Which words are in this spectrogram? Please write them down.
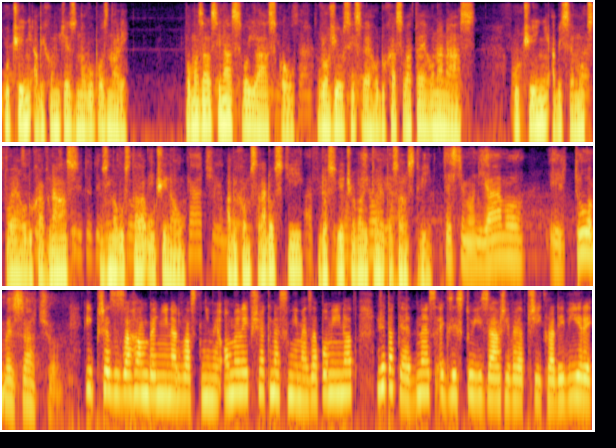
Učiň, abychom tě znovu poznali. Pomazal si nás svojí láskou, vložil si svého ducha svatého na nás. Učiň, aby se moc tvého ducha v nás znovu stala účinnou, abychom s radostí dosvědčovali tvé poselství. I přes zahambení nad vlastními omily však nesmíme zapomínat, že také dnes existují zářivé příklady víry,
